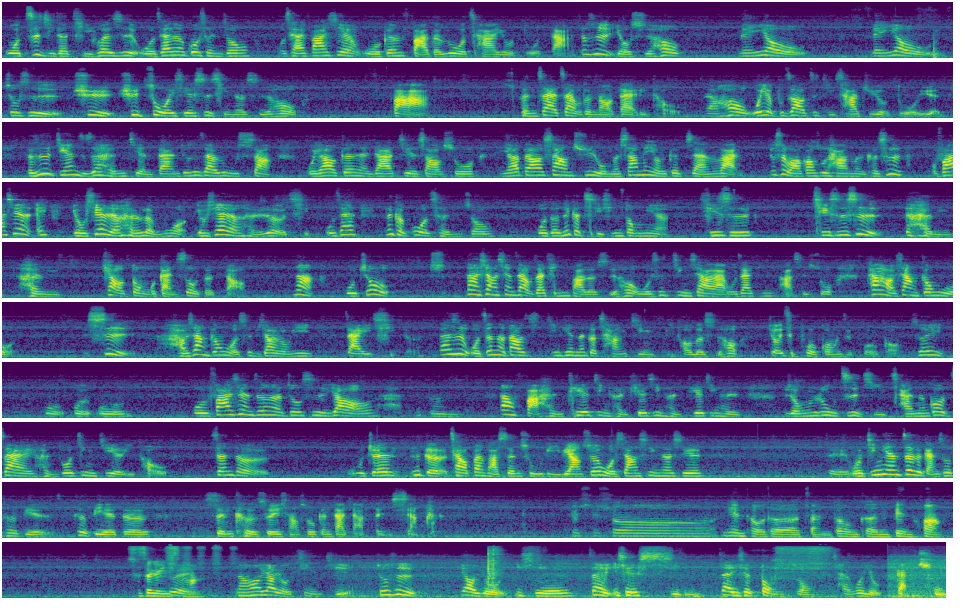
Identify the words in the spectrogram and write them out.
我自己的体会是，我在那个过程中，我才发现我跟法的落差有多大。就是有时候没有没有，就是去去做一些事情的时候，法存在在我的脑袋里头，然后我也不知道自己差距有多远。可是今天只是很简单，就是在路上，我要跟人家介绍说，你要不要上去？我们上面有一个展览，就是我要告诉他们。可是。我发现，哎，有些人很冷漠，有些人很热情。我在那个过程中，我的那个起心动念，其实其实是很很跳动，我感受得到。那我就，那像现在我在听法的时候，我是静下来，我在听法师说，他好像跟我是，好像跟我是比较容易在一起的。但是我真的到今天那个场景里头的时候，就一直破功，一直破功，所以。我我我我发现真的就是要嗯，让法很贴近、很贴近、很贴近、很融入自己，才能够在很多境界里头，真的，我觉得那个才有办法生出力量。所以我相信那些，对，我今天这个感受特别特别的深刻，所以想说跟大家分享，就是说念头的转动跟变化。是这个意思吗？然后要有境界，就是要有一些在一些行，在一些动中才会有感触。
